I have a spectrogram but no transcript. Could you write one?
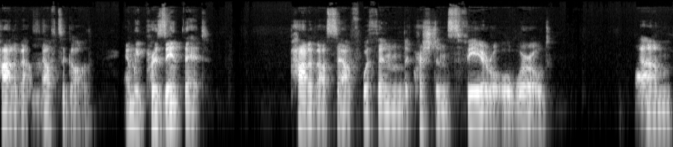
part of ourself to God, and we present that part of ourself within the Christian sphere or, or world. Um,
